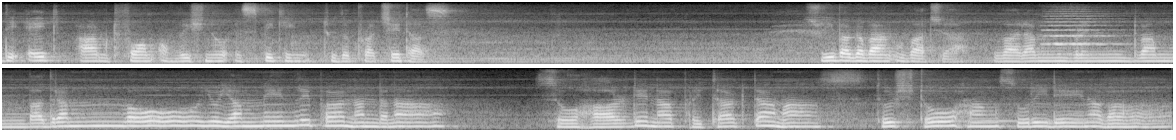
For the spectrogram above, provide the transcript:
the eight-armed form of Vishnu is speaking to the Prachetas. Sri Bhagavan Uvacha Varam Vrindvam Badram Vo Yuyam Nandana Sohardena Pritagdamas Tushtohang Suridenava.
